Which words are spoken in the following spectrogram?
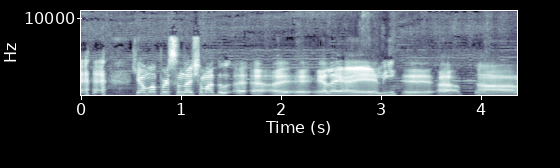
que é uma personagem chamada. é, é, é, ela é a Ellie. é, a- a-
